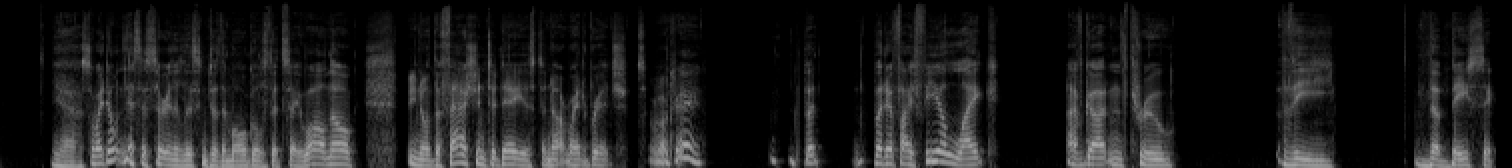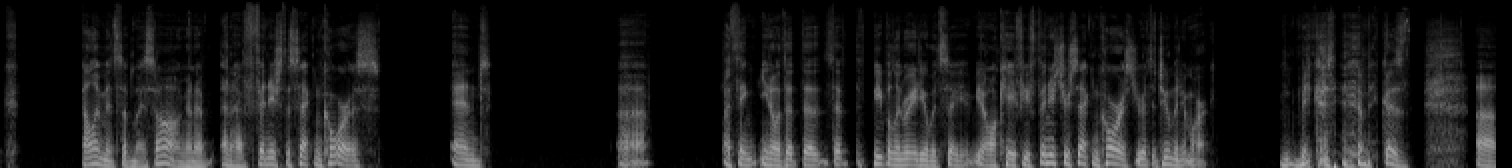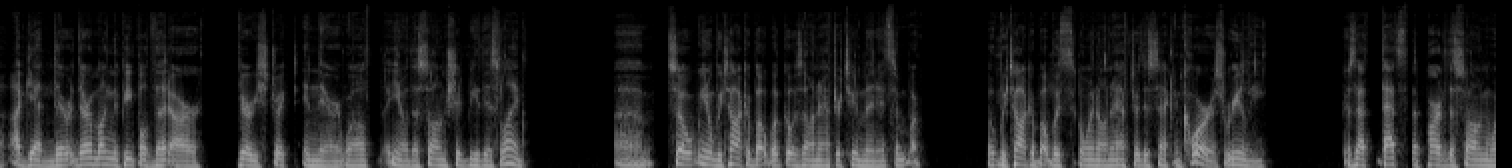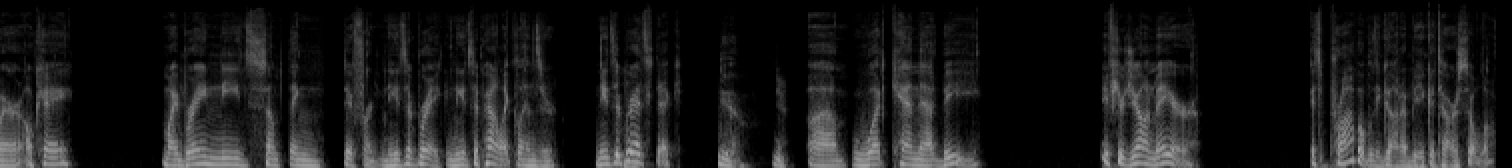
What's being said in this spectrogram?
Yeah. So I don't necessarily listen to the moguls that say, well, no, you know, the fashion today is to not write a bridge. So, okay. But, but if I feel like I've gotten through the, the basic elements of my song and I've, and I've finished the second chorus and, uh, I think, you know, that the, the, the people in radio would say, you know, okay, if you finish your second chorus, you're at the two minute mark. Because because uh, again they're they're among the people that are very strict in their well you know the song should be this length. Um, so you know we talk about what goes on after two minutes and but we talk about what's going on after the second chorus really because that that's the part of the song where okay my brain needs something different needs a break needs a palate cleanser needs a Mhm. breadstick Yeah. Yeah. Um, what can that be? If you're John Mayer, it's probably got to be a guitar solo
